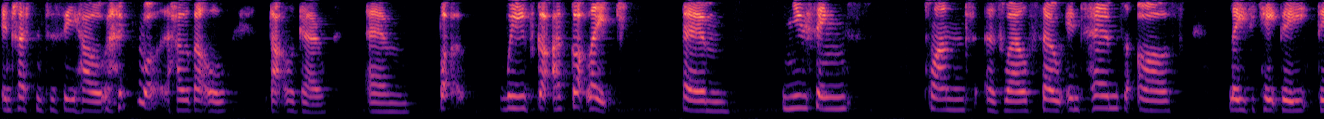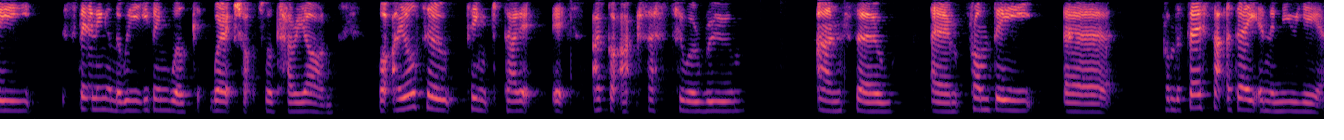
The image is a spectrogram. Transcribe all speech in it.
interesting to see how what, how that'll that'll go. Um, but we've got I've got like um, new things planned as well. So in terms of Lazy Kate, the the spinning and the weaving will workshops will carry on. But I also think that it, it's I've got access to a room, and so um, from the uh, from the first Saturday in the new year,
